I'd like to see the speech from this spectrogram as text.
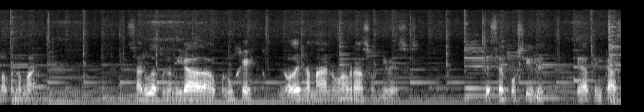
no con la mano. Saluda con la mirada o con un gesto, no des la mano, abrazos ni besos. De ser posible, quédate en casa.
